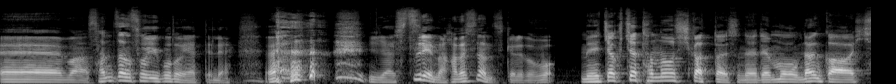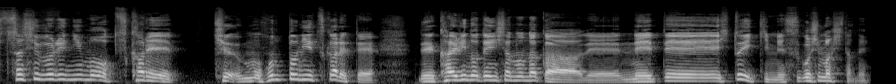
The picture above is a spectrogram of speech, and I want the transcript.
えー、まあ、散々そういうことをやってね。いや、失礼な話なんですけれども。めちゃくちゃ楽しかったですね。でも、なんか、久しぶりにもう疲れもう本当に疲れて、で、帰りの電車の中で寝て、一息寝過ごしましたね。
